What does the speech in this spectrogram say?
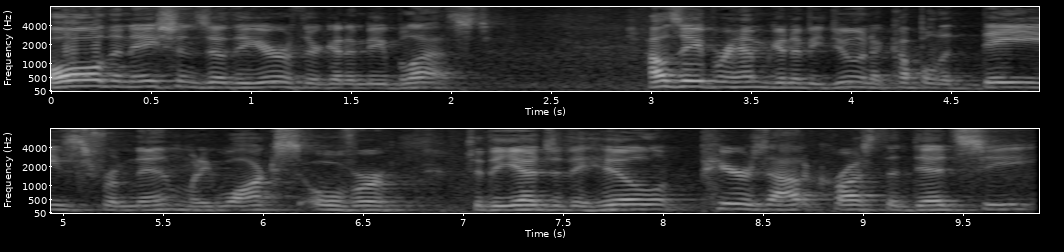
All the nations of the earth are going to be blessed. How's Abraham going to be doing a couple of days from then when he walks over to the edge of the hill, peers out across the Dead Sea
